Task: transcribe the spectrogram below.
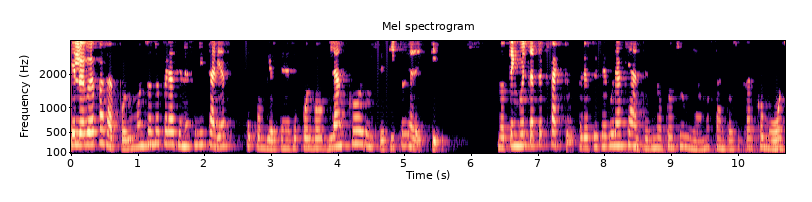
que luego de pasar por un montón de operaciones unitarias se convierte en ese polvo blanco, dulcecito y adictivo. No tengo el dato exacto, pero estoy segura que antes no consumíamos tanto azúcar como hoy.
